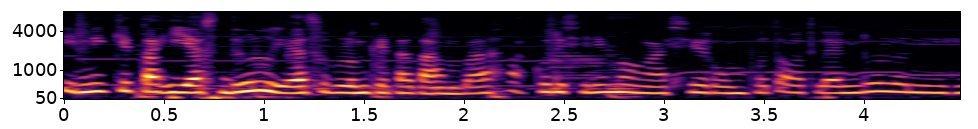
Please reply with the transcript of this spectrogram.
ini kita hias dulu ya sebelum kita tambah. Aku di sini mau ngasih rumput outline dulu nih.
